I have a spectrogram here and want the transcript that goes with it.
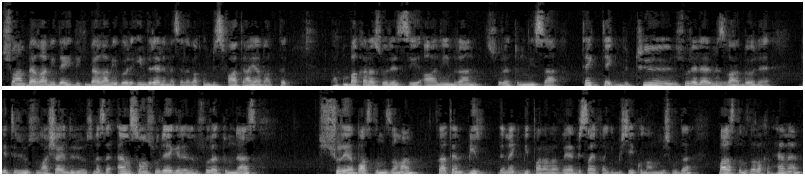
şu an Begavi'deydik. Begavi böyle indirelim mesela. Bakın biz Fatiha'ya baktık. Bakın Bakara suresi, Ali İmran, Suretün Nisa tek tek bütün surelerimiz var böyle getiriyorsun aşağı indiriyorsun. Mesela en son sureye gelelim. Suretün Nas şuraya bastığımız zaman zaten bir demek bir paragraf veya bir sayfa gibi bir şey kullanılmış burada. Bastığımızda bakın hemen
